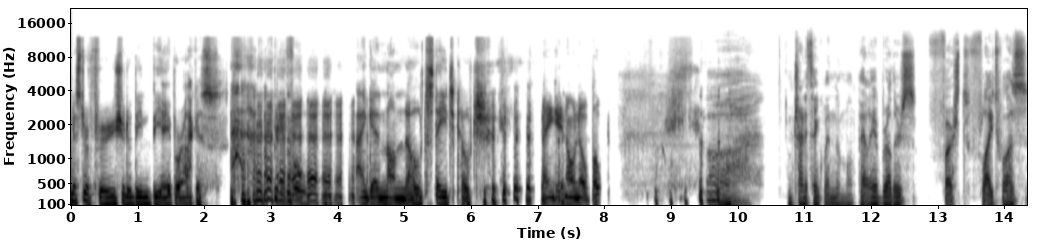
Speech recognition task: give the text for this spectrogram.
Mr. Fu should have been B.A. Baracus. I ain't getting on no stagecoach. I ain't getting on no boat. oh, I'm trying to think when the Montgolfier brothers' first flight was.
